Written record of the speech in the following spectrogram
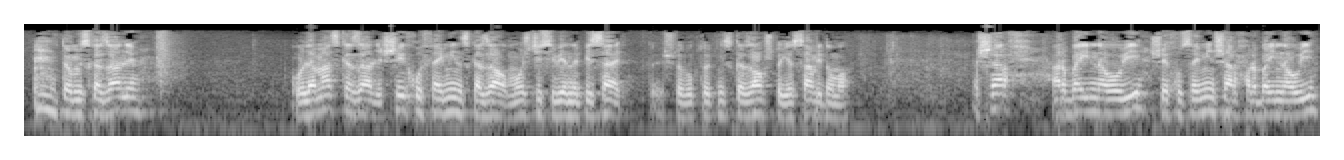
то мы сказали, уляма сказали, шейх Уфамин сказал, можете себе написать, то есть, чтобы кто-то не сказал, что я сам придумал. Шарх Арбаин Науи, шейх Усамин Шарх Арбаин Науи,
